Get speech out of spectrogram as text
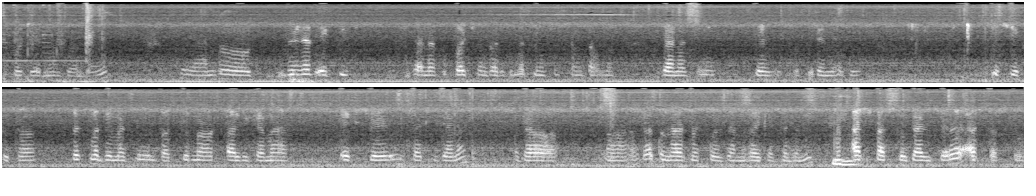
रिपोर्ट हेर्नु भन्दाखेरि हाम्रो दुई हजार एकतिसजनाको परीक्षण गरेकोमा तिन सय सन्ताउन्नजना चाहिँ डेङ्गुको बिरामीहरू देखिएको छ। त्यसमध्येमा चाहिँ भक्तपुर नगरपालिकामा एक सय साठीजना र रतनहाटमा सोह्रजना रहेका छन् भने आसपासको गाविस र आसपासको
